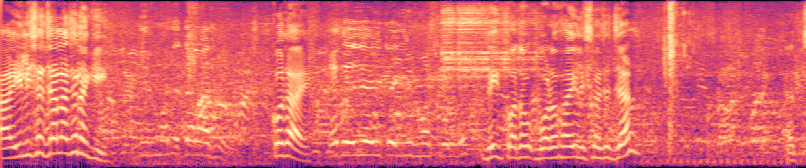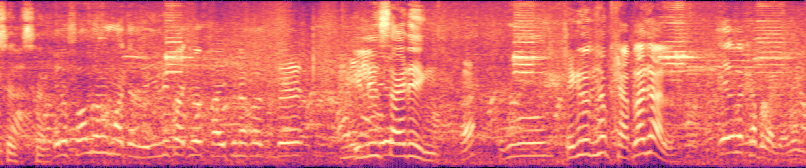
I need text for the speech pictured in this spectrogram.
আর ইলিশের জাল আছে নাকি? কোথায়? দেখি কত বড় হয় ইলিশ মাছের জাল। আচ্ছা আচ্ছা। এটা সব রকম মাছ আছে। ইলিশ আছে সাইপিনা আসবে ইলিশ সাইডিং? হ্যাঁ? এগুলো কি সব খ্যাপলা জাল? এগুলো লাগে এইগুলো।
